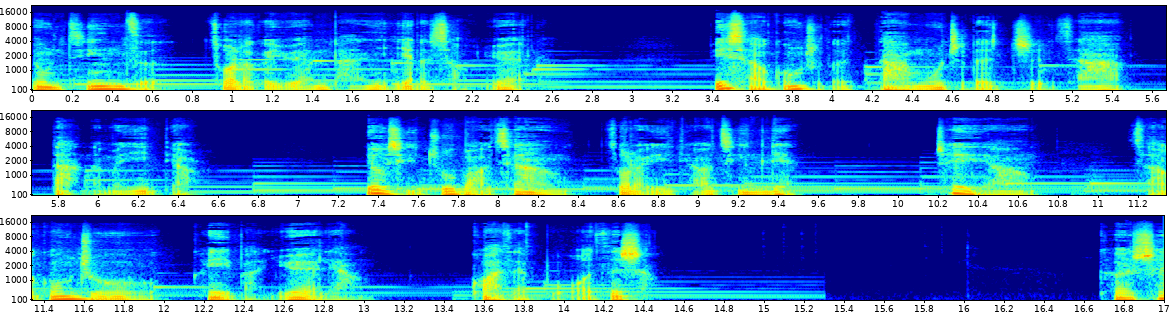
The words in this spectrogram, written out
用金子做了个圆盘一样的小月亮，比小公主的大拇指的指甲大那么一点儿，又请珠宝匠做了一条金链。这样，小公主可以把月亮挂在脖子上。可是，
